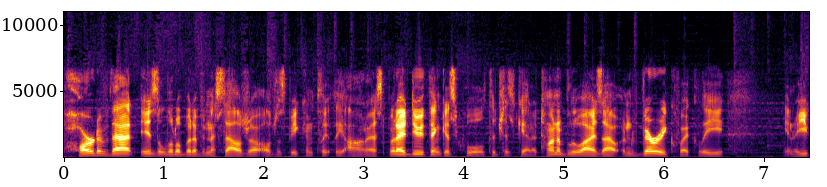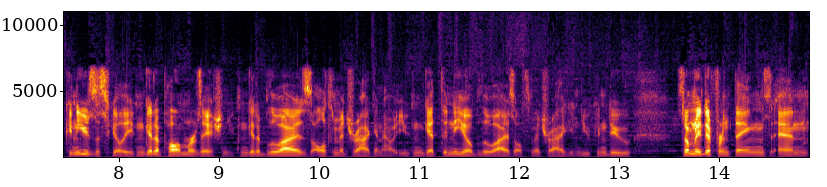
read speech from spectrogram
Part of that is a little bit of a nostalgia. I'll just be completely honest, but I do think it's cool to just get a ton of blue eyes out and very quickly you know, you can use the skill. You can get a polymerization. You can get a Blue Eyes Ultimate Dragon out. You can get the Neo Blue Eyes Ultimate Dragon. You can do so many different things, and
